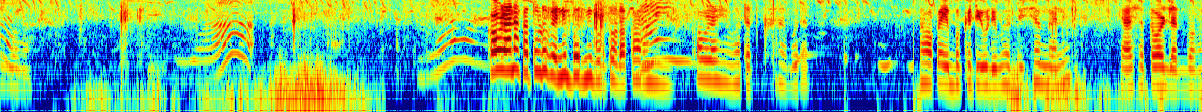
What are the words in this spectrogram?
बघा. कवळा नका तोडू काय निबर निबर तोडा कारण कवळ्या हे होतात खराब होतात. हो काही बकेट एवढी भरली शेंगाने. ह्या अशा तोडल्यात बघा.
